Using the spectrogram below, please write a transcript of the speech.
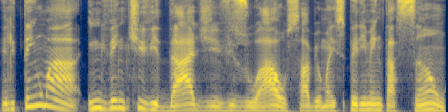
Ele tem uma inventividade visual, sabe? Uma experimentação.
